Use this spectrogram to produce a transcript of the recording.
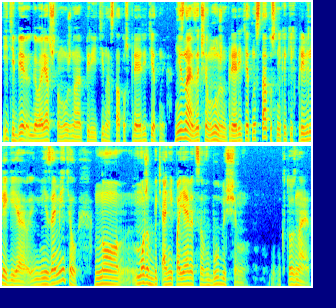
и тебе говорят, что нужно перейти на статус приоритетный. Не знаю, зачем нужен приоритетный статус, никаких привилегий я не заметил, но, может быть, они появятся в будущем, кто знает.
